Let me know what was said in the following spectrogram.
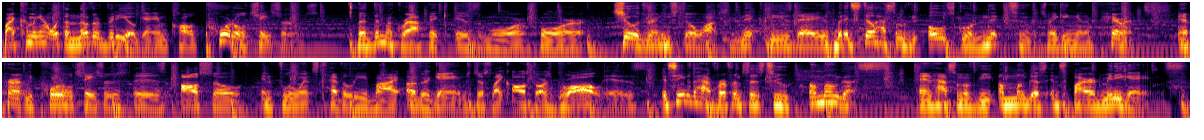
by coming out with another video game called Portal Chasers. The demographic is more for children who still watch Nick these days, but it still has some of the old school Nicktoons making an appearance. And apparently, Portal Chasers is also influenced heavily by other games, just like All Stars Brawl is. It seems to have references to Among Us and has some of the Among Us inspired minigames.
